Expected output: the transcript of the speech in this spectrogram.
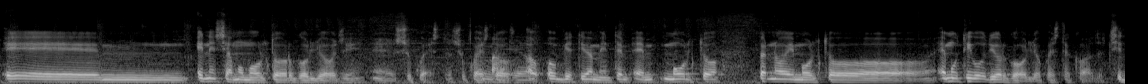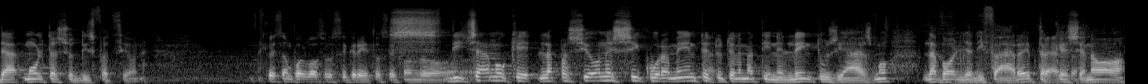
e, mm, e, ne siamo molto orgogliosi eh, su questo. Su questo obiettivamente è molto, per noi molto, è motivo di orgoglio questa cosa, ci dà molta soddisfazione. Questo è un po' il vostro segreto, secondo... Diciamo che la passione sicuramente eh. tutte le mattine, l'entusiasmo, la voglia di fare, perché certo. se no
